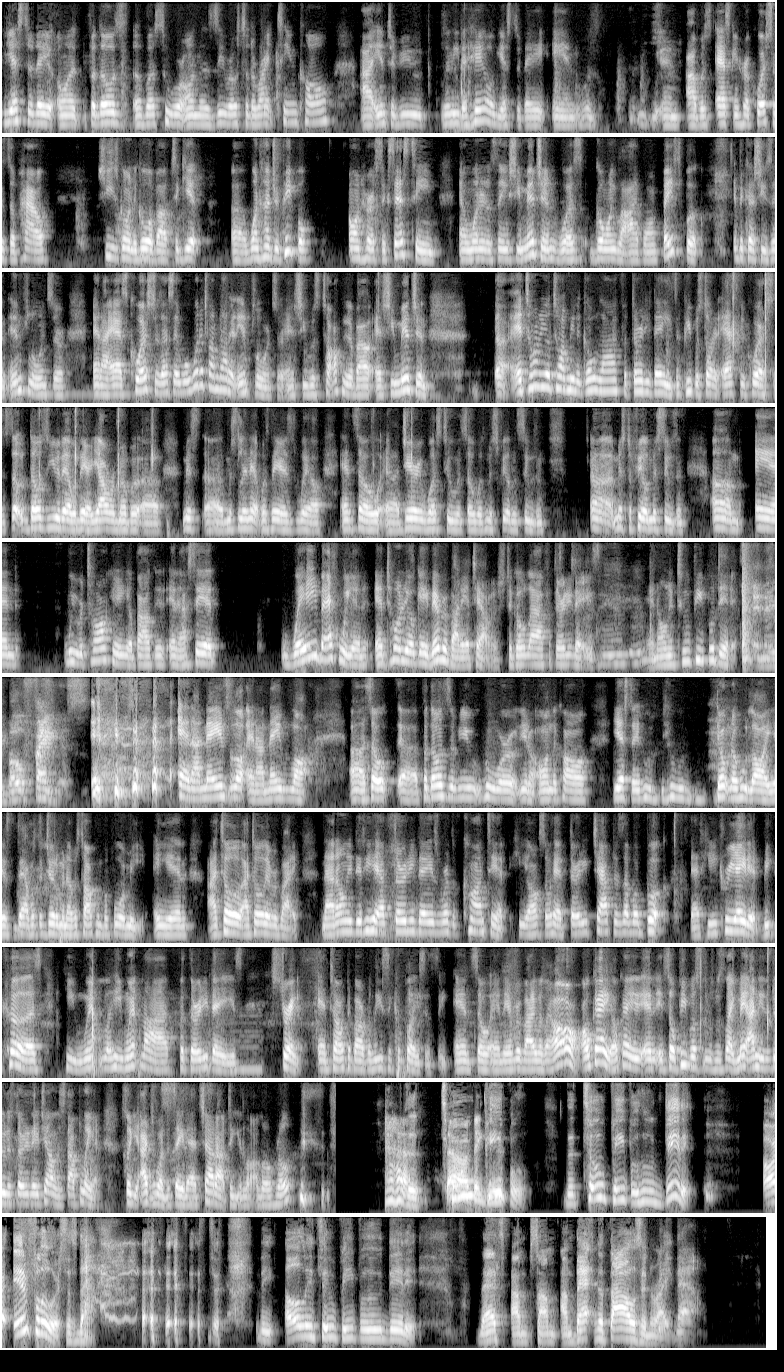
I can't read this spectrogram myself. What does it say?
Yesterday, on for those of us who were on the zeros to the right team call, I interviewed Lenita Hale yesterday and was and I was asking her questions of how she's going to go about to get uh, 100 people on her success team. And one of the things she mentioned was going live on Facebook because she's an influencer. And I asked questions. I said, Well, what if I'm not an influencer? And she was talking about, and she mentioned uh, Antonio taught me to go live for 30 days, and people started asking questions. So those of you that were there, y'all remember uh, Miss uh, Miss Lynette was there as well, and so uh, Jerry was too, and so was Miss Field and Susan, uh, Mr. Field, Miss Susan, um, and we were talking about it, and I said, way back when, Antonio gave everybody a challenge to go live for 30 days, mm-hmm. and only two people did it, and they both famous, and our names law, and our name law. Uh, so uh, for those of you who were, you know, on the call yesterday who who don't know who Law is, that was the gentleman that was talking before me. And I told I told everybody, not only did he have 30 days worth of content, he also had 30 chapters of a book that he created because he went he went live for 30 days straight and talked about releasing complacency. And so, and everybody was like, oh, okay, okay. And, and so people was like, man, I need to do this 30 day challenge. Stop playing. So yeah, I just wanted to say that. Shout out to you, Law. Law. the two oh, people, you. the two people who did it are influencers now. the only two people who did it. That's I'm so I'm, I'm batting a thousand right now,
